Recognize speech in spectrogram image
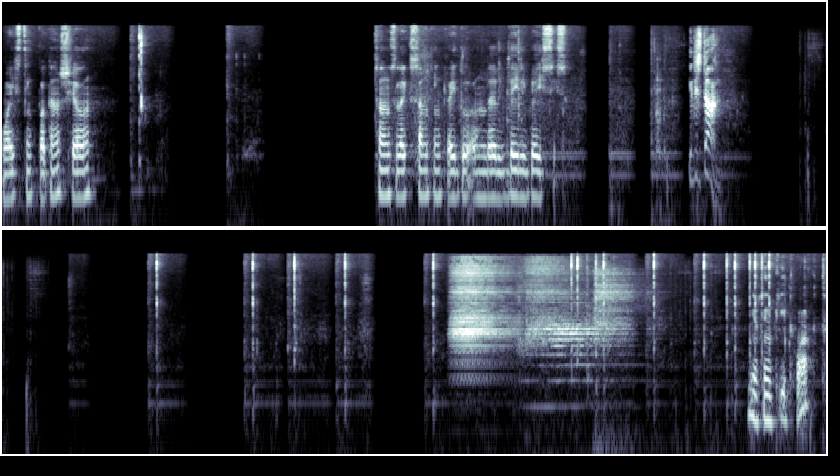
wasting potential sounds like something I do on a daily basis. It is done. You think it worked?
